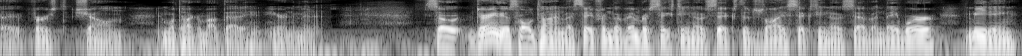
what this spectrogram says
uh, first shown, and we'll talk about that here in a minute. So during this whole time, let's say from November 1606 to July 1607, they were meeting,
